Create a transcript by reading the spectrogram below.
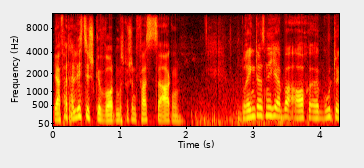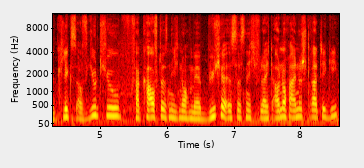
ja, fatalistisch geworden, muss man schon fast sagen. Bringt das nicht aber auch äh, gute Klicks auf YouTube? Verkauft das nicht noch mehr Bücher? Ist das nicht vielleicht auch noch eine Strategie?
